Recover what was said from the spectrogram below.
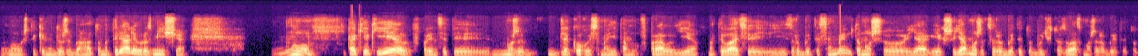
знову ж таки не дуже багато матеріалів розміщую. Ну, так як є, в принципі, може для когось мої там вправи є мотивацією і зробити самим, тому що я, якщо я можу це робити, то будь-хто з вас може робити. Тут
